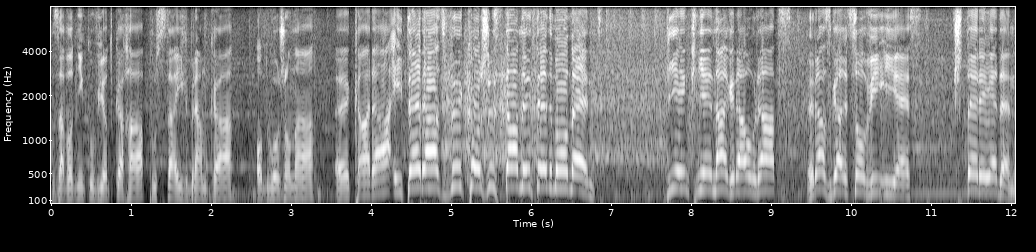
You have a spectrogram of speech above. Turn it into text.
zawodników JKH, pusta ich bramka, odłożona e, kara i teraz wykorzystany ten moment. Pięknie nagrał Rac Razgalcowi i jest 4-1.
